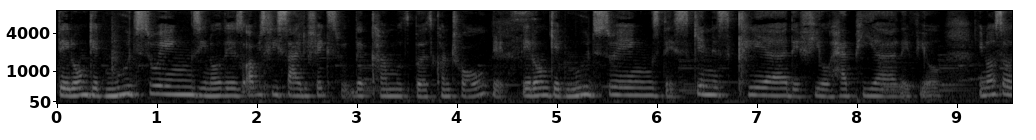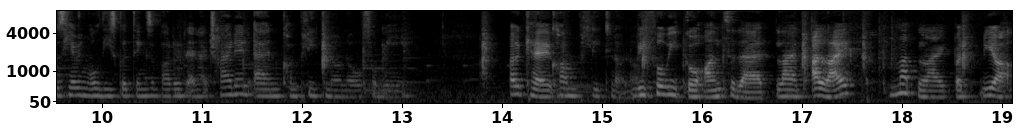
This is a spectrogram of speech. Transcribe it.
they don't get mood swings. You know, there's obviously side effects that come with birth control. Yes. They don't get mood swings. Their skin is clear. They feel happier. They feel, you know. So I was hearing all these good things about it, and I tried it, and complete no no for me. okay. Complete no no. Before we go on to that, like I like not like, but yeah,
